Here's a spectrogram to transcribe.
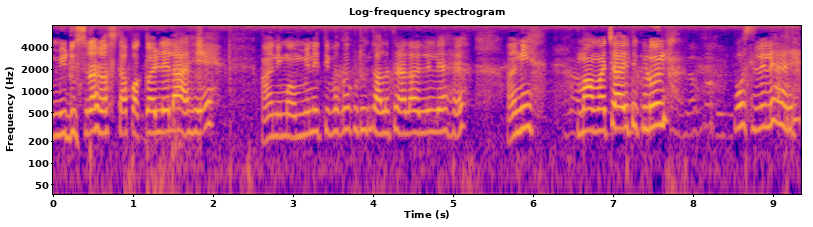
मी दुसरा रस्ता पकडलेला आहे. आणि मम्मीने ती बघा कुठून चालत यायला आलेली आहे. आणि मामाच्या आई तिकडून पोचलेली आहे.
